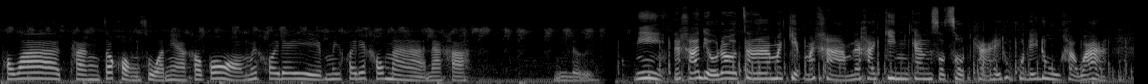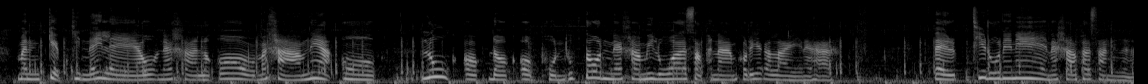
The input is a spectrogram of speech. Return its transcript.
เพราะว่าทางเจ้าของสวนเนี่ยเขาก็ไม่ค่อยได้ไม่ค่อยได้เข้ามานะคะนี่เลยนี่นะคะ เดี๋ยวเราจะมาเก็บมะขามนะคะ กินกันสดๆค่ะ ให้ทุกคนได้ดูค่ะว่า มันเก็บกินได้แล้วนะคะ แล้วก็มะขามเนี่ยออกลูกออกดอกออกผลทุกต้นนะคะ ไม่รู้ว่าสรรพนามเขาเรียกอะไรนะคะ แต่ที่รู้แน่ๆนะคะ ภาษาเหนือ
